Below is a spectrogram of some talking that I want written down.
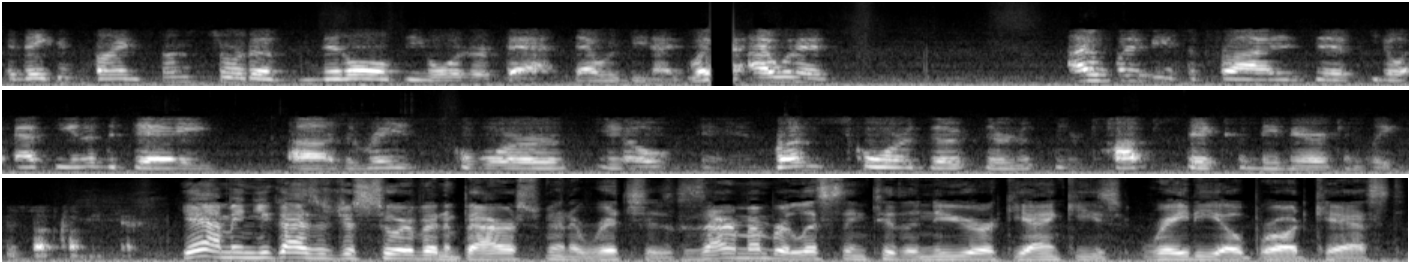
If they can find some sort of middle of the order bat, that would be nice. I wouldn't. I wouldn't be surprised if you know at the end of the day, uh, the Rays score you know runs scored their, their, their top six in the American League this upcoming year. Yeah, I mean, you guys are just sort of an embarrassment of riches because I remember listening to the New York Yankees radio broadcast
